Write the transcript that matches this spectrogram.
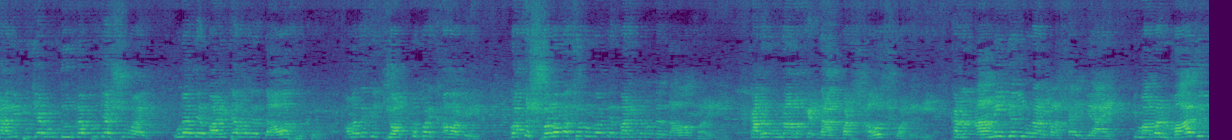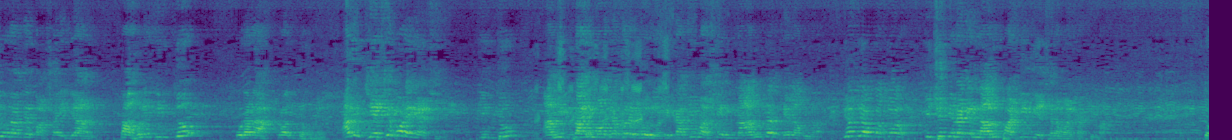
কালী পূজা এবং দুর্গা পূজার সময় উনাদের বাড়িতে আমাদের দাওয়াত হতো। আমাদেরকে যত্ন করে খাওয়াতেন গত ষোলো বছর উনাদের বাড়িতে আমাদের দাওয়াত হয়নি। কারণ উনি আমাকে ডাকবার সাহস করেনি কারণ আমি যদি উনার বাসায় যাই কিংবা আমার মা যদি উনাদের বাসায় যান, তাহলে কিন্তু ওনারা আক্রান্ত হবেন। আমি যেতে পড়ে গেছি, কিন্তু আমি প্রায় মজা করে বলি যে, কাকিমা, সেই নাড়ুটা খেলাম না। যদিও গত কিছুদিন আগে নাড়ু পাঠিয়ে দিয়েছেন আমার কাকিমা। তো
